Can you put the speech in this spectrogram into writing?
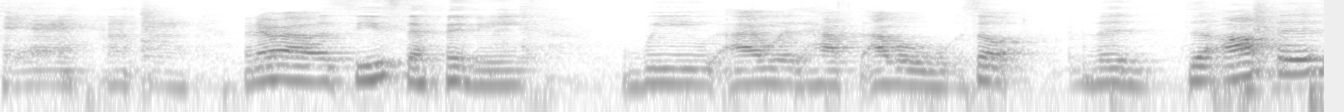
whenever I would see Stephanie, we, I would have to, I will, so the, the office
